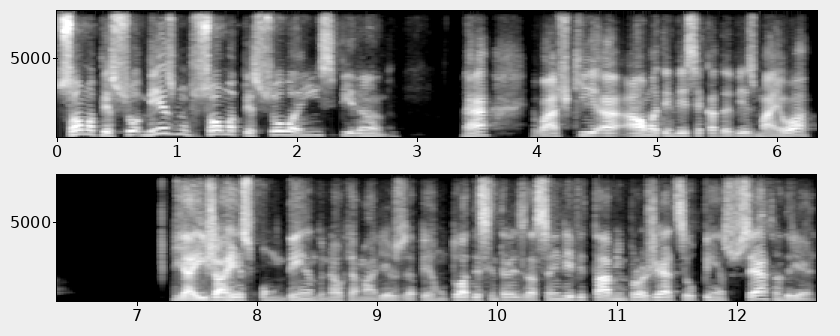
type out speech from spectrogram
só uma pessoa, mesmo só uma pessoa inspirando. Né? Eu acho que há uma tendência cada vez maior e aí, já respondendo né, o que a Maria José perguntou, a descentralização é inevitável em projetos, eu penso, certo, Andriele?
